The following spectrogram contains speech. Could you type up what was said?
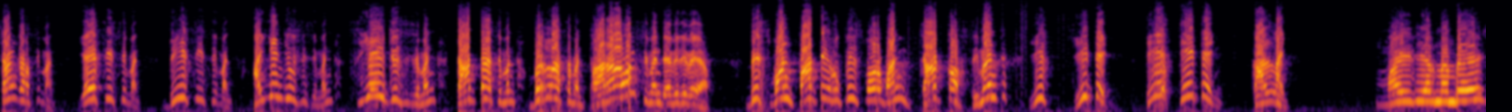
Shankar Cement, AC Cement, DC Cement, INGC Cement, CIGC Cement, Tata Cement, Birla Cement, Tharavan cement everywhere. This 140 rupees for one sack of cement is cheating. He is cheating. കള്ളൻ. my dear members,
